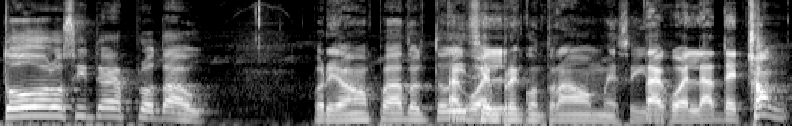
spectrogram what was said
todos los sitios explotados. Pero íbamos para la tortuga ¿Te y siempre encontrábamos ¿Te mesitas. acuerdas de Chon?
